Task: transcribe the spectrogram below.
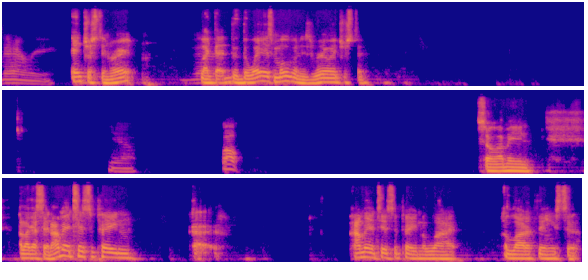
very, Interesting, right? Like that. The, the way it's moving is real interesting. Yeah. Well, So I mean, like I said, I'm anticipating uh, I'm anticipating a lot, a lot of things to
